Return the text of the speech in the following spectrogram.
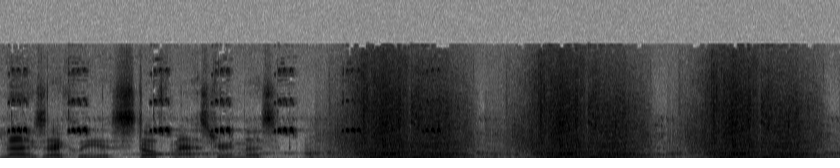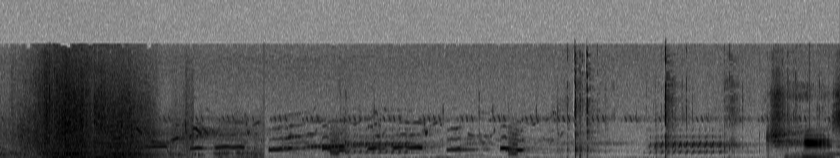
Not exactly a stealth master in this. Jeez.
